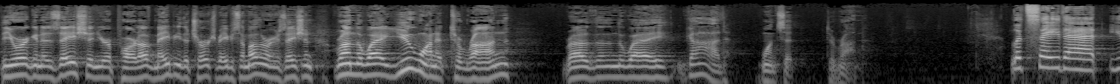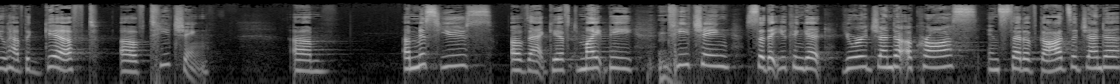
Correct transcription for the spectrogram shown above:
the organization you're a part of, maybe the church, maybe some other organization, run the way you want it to run rather than the way God wants it to run. Let's say that you have the gift of teaching. Um, a misuse of that gift might be teaching so that you can get your agenda across instead of God's agenda.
